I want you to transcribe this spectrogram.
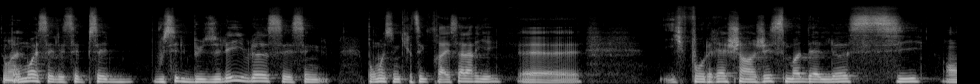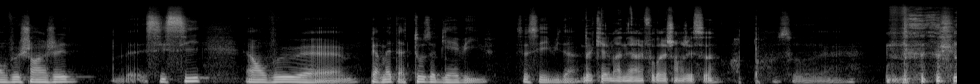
Pour moi, c'est, aussi le but du livre. Là. C'est, pour moi, c'est une critique du travail salarié. Euh, il faudrait changer ce modèle-là si on veut changer, si, si on veut euh, permettre à tous de bien vivre. Ça, c'est évident. De quelle manière il faudrait changer ça? Ah, pas ça. Euh.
